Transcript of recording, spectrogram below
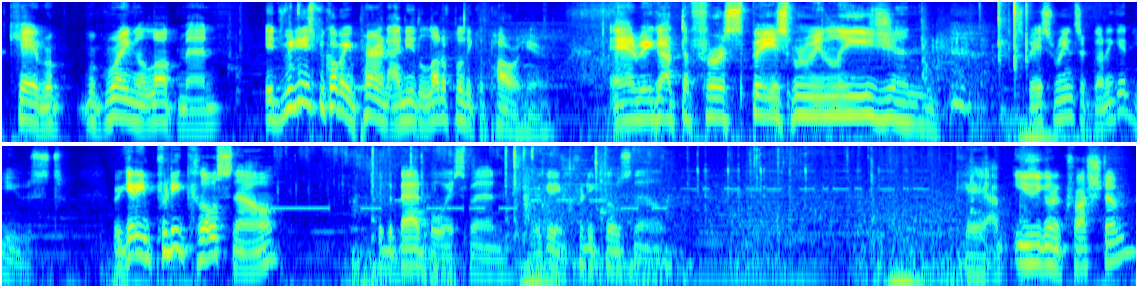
Okay, we're, we're growing a lot, man. It really is becoming apparent I need a lot of political power here. And we got the first Space Marine Legion. Space Marines are gonna get used. We're getting pretty close now to the bad boys, man. We're getting pretty close now. Okay, I'm easily gonna crush them.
